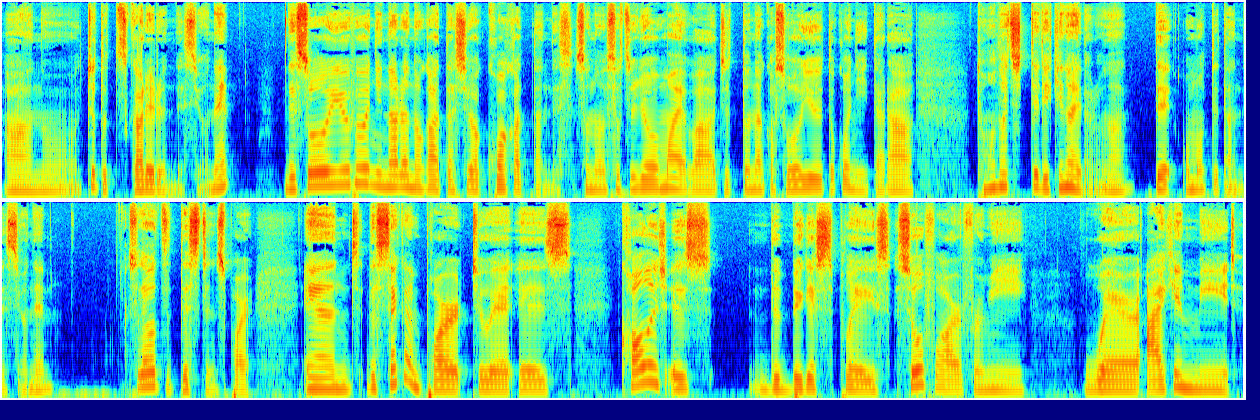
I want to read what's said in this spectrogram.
あのちょっと疲れるんですよね。で、そういう風になるのが私は怖かったんです。その卒業前はずっとなんかそういうとこにいたら、友達ってできないだろうなって思ってたんですよね。So that was the distance part. And the second part to it is college is the biggest place so far for me where I can meet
